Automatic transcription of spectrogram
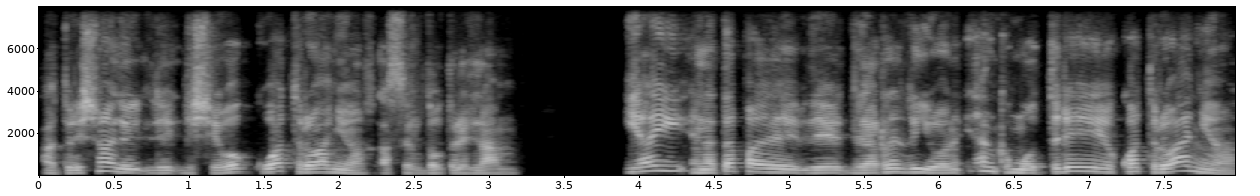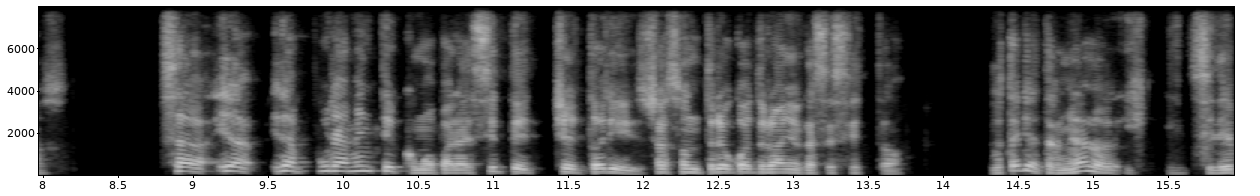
a Toriyama le, le, llevó cuatro años hacer Doctor Slam. Y ahí, en la etapa de, la Red Ribbon, eran como tres o cuatro años. O sea, era, era puramente como para decirte, che, Tori, ya son tres o cuatro años que haces esto. ¿Te gustaría terminarlo? Y, si, le,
